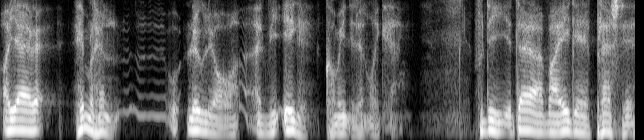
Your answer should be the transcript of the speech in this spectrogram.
Og jeg er himmelhen lykkelig over, at vi ikke kom ind i den regering. Fordi der var ikke plads til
